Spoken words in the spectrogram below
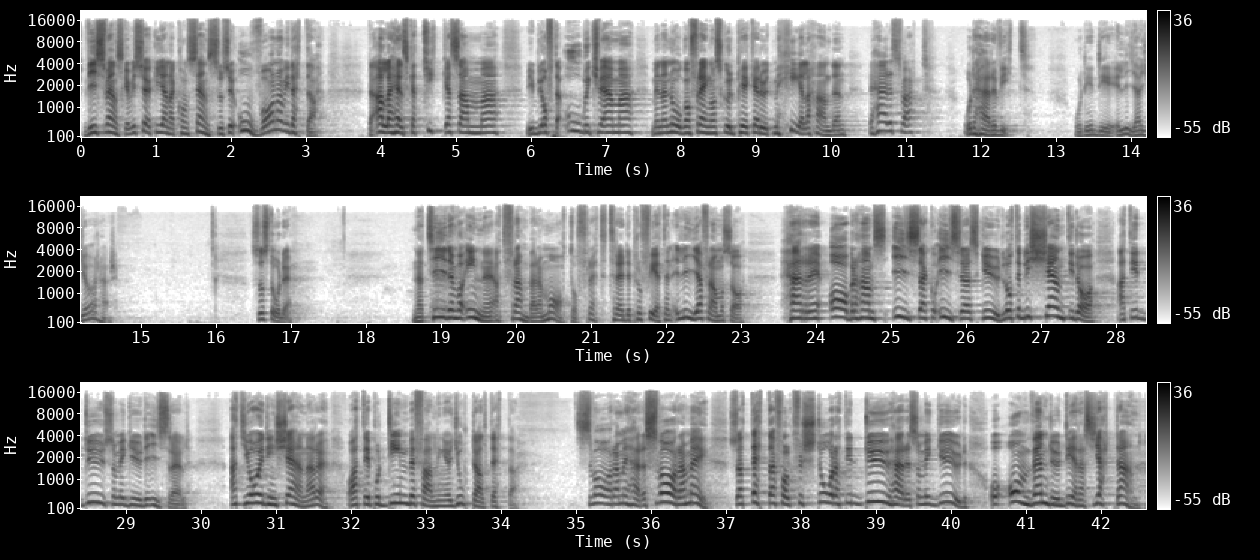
Vi svenskar vi söker gärna konsensus och är ovana vid detta. Där alla helst ska tycka samma. Vi blir ofta obekväma men när någon för en gångs skull pekar ut med hela handen. Det här är svart och det här är vitt. Och det är det Elia gör här. Så står det. När tiden var inne att frambära matoffret trädde profeten Elia fram och sa Herre Abrahams, Isak och Israels Gud, låt det bli känt idag att det är du som är Gud i Israel att jag är din tjänare och att det är på din befallning jag gjort allt detta. Svara mig, Herre, svara mig, så att detta folk förstår att det är du, Herre, som är Gud, och omvänd du deras hjärtan.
